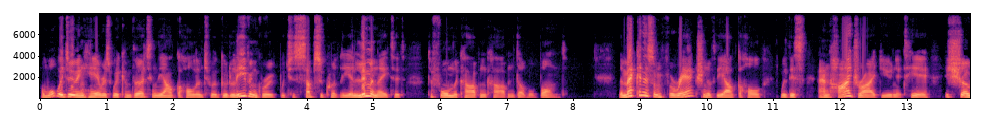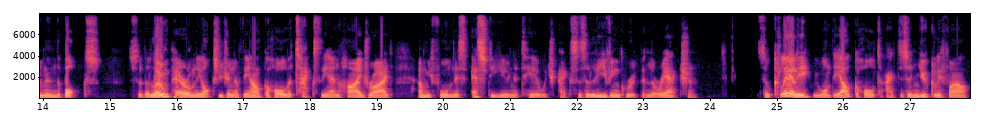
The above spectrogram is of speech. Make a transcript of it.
And what we're doing here is we're converting the alcohol into a good leaving group, which is subsequently eliminated to form the carbon-carbon double bond. The mechanism for reaction of the alcohol with this anhydride unit here is shown in the box. So the lone pair on the oxygen of the alcohol attacks the anhydride and we form this ester unit here which acts as a leaving group in the reaction. So clearly we want the alcohol to act as a nucleophile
